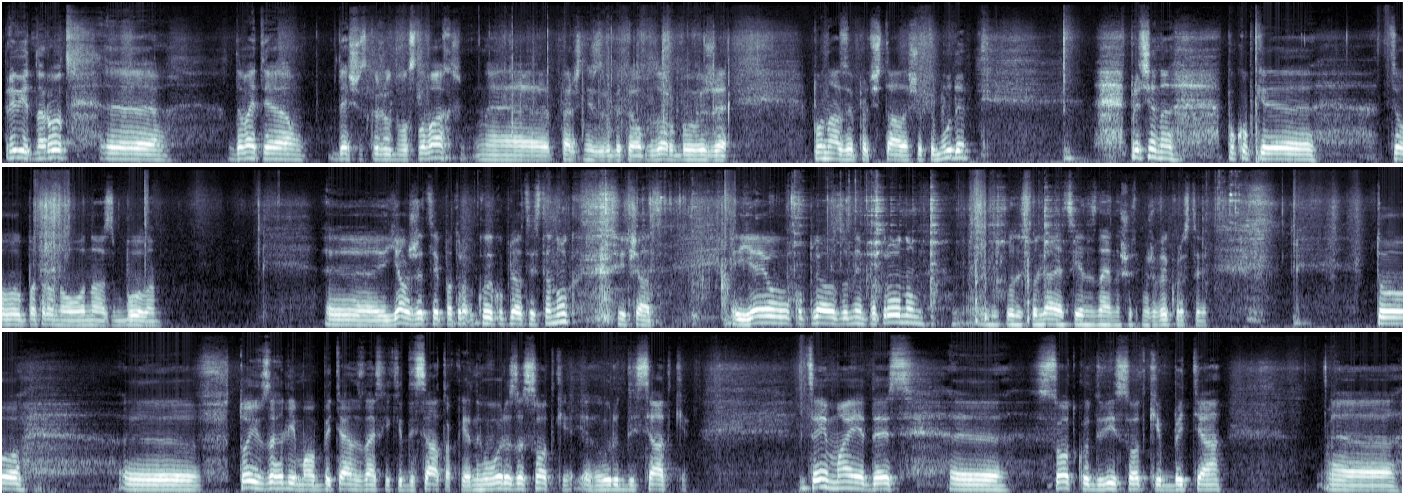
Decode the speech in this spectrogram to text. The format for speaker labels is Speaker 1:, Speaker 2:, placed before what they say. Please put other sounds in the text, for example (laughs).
Speaker 1: Привіт, народ. Е, давайте я вам дещо скажу в двох словах, е, перш ніж зробити обзор, бо ви вже по назві прочитали, що це буде. Причина покупки цього патрону у нас була. Е, я вже цей патрон, коли купляв цей станок свій час, я його купляв з одним патроном, він десь валяється, я не знаю, на щось може використати. То Е, той взагалі мав биття, не знаю скільки десяток. Я не говорю за сотки, я говорю десятки. Цей має десь е, сотку-дві сотки биття е,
